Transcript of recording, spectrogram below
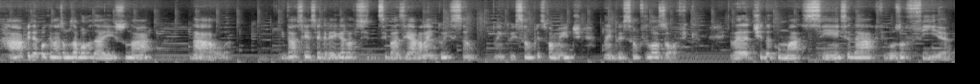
rápida, porque nós vamos abordar isso na, na aula. Então, a ciência grega ela se, se baseava na intuição, na intuição principalmente na intuição filosófica. Ela era tida como a ciência da filosofia,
